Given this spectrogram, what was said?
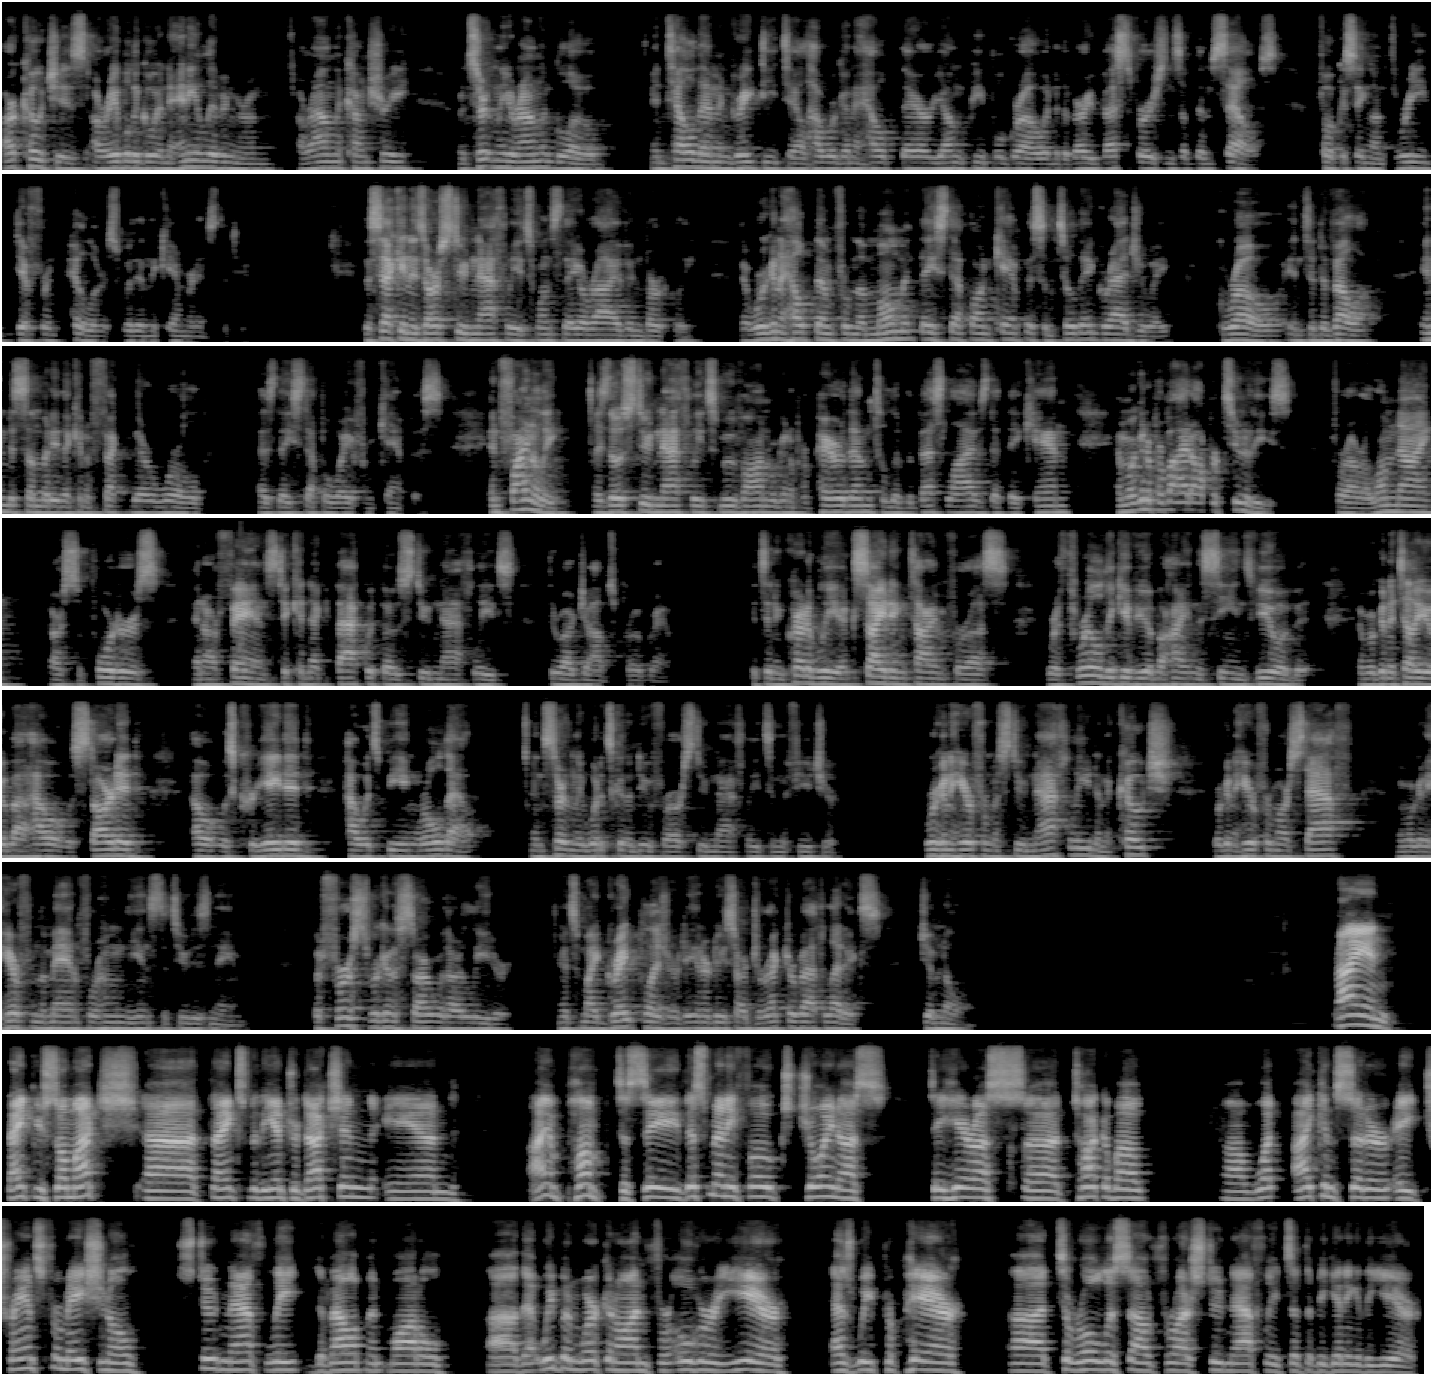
Our coaches are able to go into any living room around the country, and certainly around the globe, and tell them in great detail how we're going to help their young people grow into the very best versions of themselves, focusing on three different pillars within the Cameron Institute. The second is our student athletes once they arrive in Berkeley, that we're going to help them from the moment they step on campus until they graduate, grow and to develop into somebody that can affect their world as they step away from campus. And finally, as those student athletes move on, we're going to prepare them to live the best lives that they can. And we're going to provide opportunities for our alumni, our supporters, and our fans to connect back with those student athletes through our jobs program. It's an incredibly exciting time for us we're thrilled to give you a behind the scenes view of it. And we're going to tell you about how it was started, how it was created, how it's being rolled out, and certainly what it's going to do for our student athletes in the future. We're going to hear from a student athlete and a coach. We're going to hear from our staff, and we're going to hear from the man for whom the Institute is named. But first, we're going to start with our leader. It's my great pleasure to introduce our Director of Athletics, Jim Knowlton. Ryan, thank you so much. Uh, thanks for the introduction. And I am pumped to see this many folks join us to hear us uh, talk about uh, what I consider a transformational student athlete development model uh, that we've been working on for over a year as we prepare uh, to roll this out for our student athletes at the beginning of the year.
